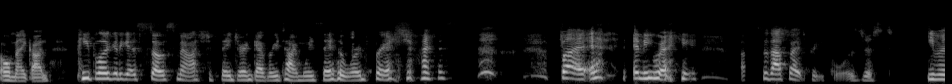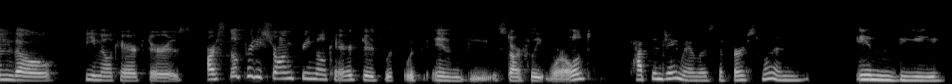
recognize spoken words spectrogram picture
Oh my god, people are going to get so smashed if they drink every time we say the word franchise. but anyway, so that's why it's pretty cool. Is just even though female characters are still pretty strong female characters with, within the Starfleet world, Captain Janeway was the first one in the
